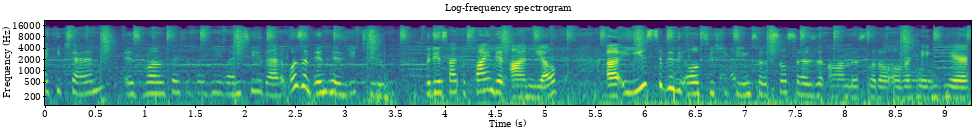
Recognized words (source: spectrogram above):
Mikey Chen is one of the places that he went to that wasn't in his YouTube video, so I had to find it on Yelp. Uh, it used to be the old Sushi King, so it still says it on this little overhang here.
